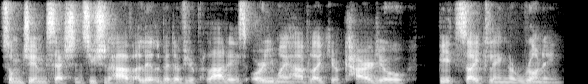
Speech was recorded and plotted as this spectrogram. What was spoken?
some gym sessions, you should have a little bit of your Pilates, or you might have like your cardio, be it cycling or running,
